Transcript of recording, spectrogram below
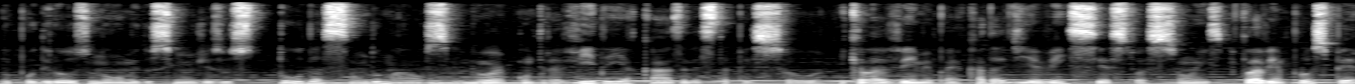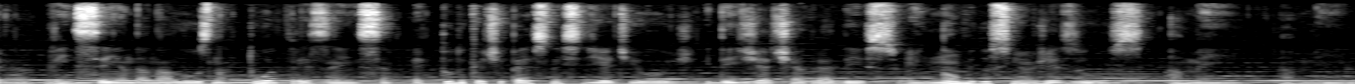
no poderoso nome do Senhor Jesus, toda ação do mal, Senhor, contra a vida e a casa desta pessoa. E que ela venha, meu Pai, a cada dia vencer as situações, que ela venha prosperar, vencer e andar na luz na tua presença. É tudo que eu te peço nesse dia hoje e desde já te agradeço. Em nome do Senhor Jesus. Amém. Amém.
